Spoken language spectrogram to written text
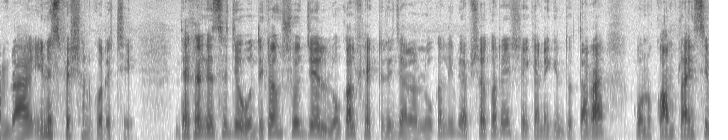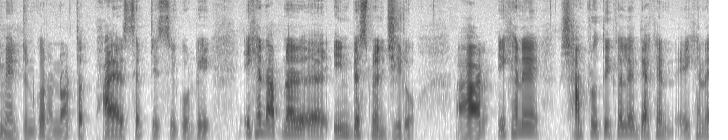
আমরা ইন্সপেকশন করেছি। দেখা গেছে যে অধিকাংশ যে লোকাল ফ্যাক্টরি যারা লোকালি ব্যবসা করে, সেখানে কিন্তু তারা কোনো কমপ্লায়েন্সই মেনটেন করে না। অর্থাৎ ফায়ার সেফটি সিকিউরিটি এখানে আপনার ইনভেস্টমেন্ট জিরো আর এখানে সাম্প্রতিককালে দেখেন, এখানে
